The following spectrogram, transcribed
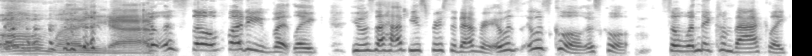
oh my God. it was so funny, but like, he was the happiest person ever. It was, it was cool. It was cool. So when they come back, like,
